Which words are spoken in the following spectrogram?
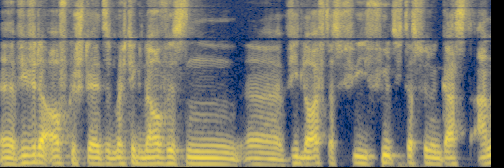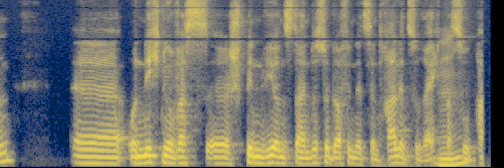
äh, wie wir da aufgestellt sind, möchte genau wissen, äh, wie läuft das, wie fühlt sich das für den Gast an äh, und nicht nur, was äh, spinnen wir uns da in Düsseldorf in der Zentrale zurecht, mhm. was so passen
